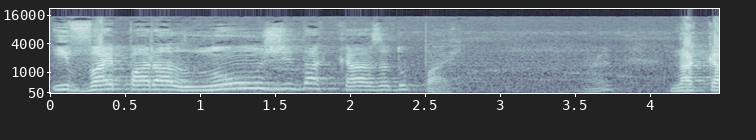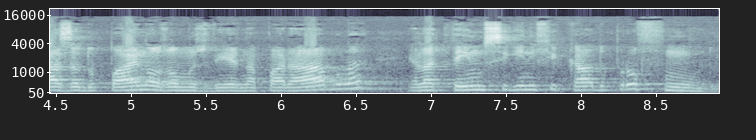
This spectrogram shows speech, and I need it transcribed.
e vai para longe da casa do pai. Na casa do pai, nós vamos ver na parábola, ela tem um significado profundo.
